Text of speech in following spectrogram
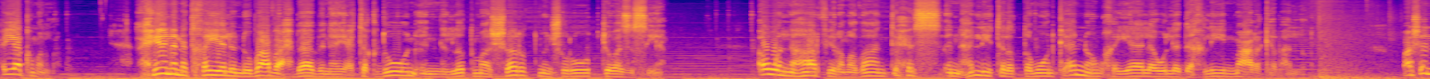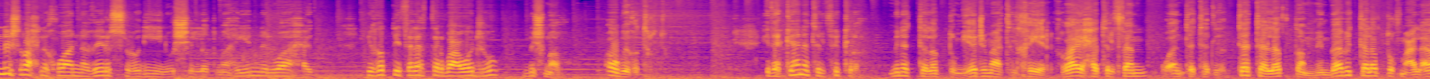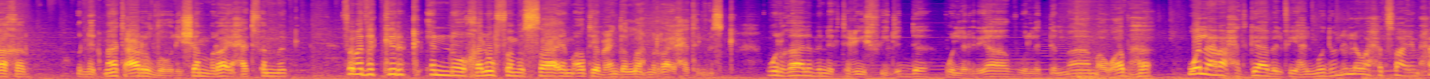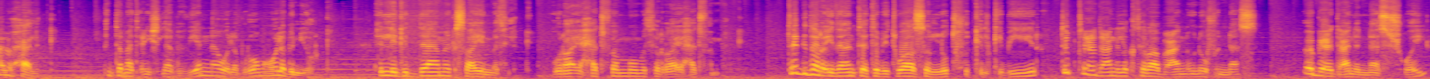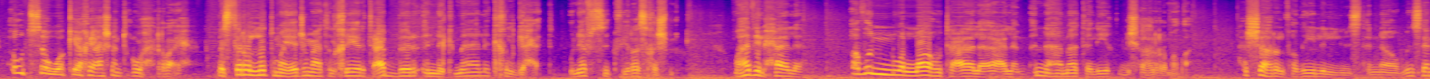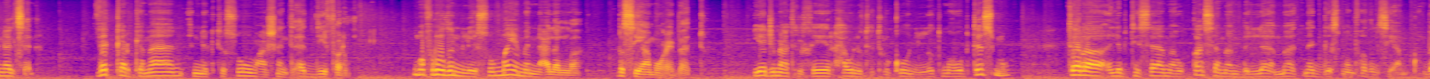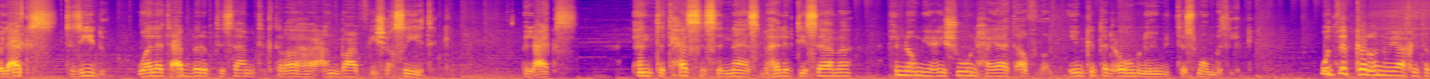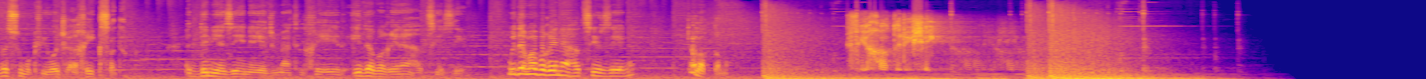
حياكم الله. أحيانا نتخيل أنه بعض أحبابنا يعتقدون أن اللطمة شرط من شروط جواز الصيام. أول نهار في رمضان تحس أن هل يتلطمون كأنهم خيالة ولا داخلين معركة بهاللطمة. وعشان نشرح لإخواننا غير السعوديين وش اللطمة هي أن الواحد يغطي ثلاثة أرباع وجهه بشماغه أو بغترته إذا كانت الفكرة من التلطم يا جماعة الخير رائحة الفم وأنت تتلطم من باب التلطف مع الآخر وأنك ما تعرضه لشم رائحة فمك فبذكرك أنه خلوف فم الصائم أطيب عند الله من رائحة المسك. والغالب أنك تعيش في جدة ولا الرياض ولا الدمام أو أبها ولا راح تقابل في هالمدن إلا واحد صايم حاله حالك. أنت ما تعيش لا بفيينا ولا بروما ولا بنيويورك. اللي قدامك صايم مثلك ورائحة فمه مثل رائحة فمك. تقدر إذا أنت تبي تواصل لطفك الكبير تبتعد عن الاقتراب عن أنوف الناس. ابعد عن الناس شوي أو تسوك يا أخي عشان تروح الرائحة. بس ترى اللطمة يا جماعة الخير تعبر أنك مالك خلق أحد ونفسك في رأس خشمك. وهذه الحالة أظن والله تعالى أعلم أنها ما تليق بشهر رمضان. هالشهر الفضيل اللي نستناه من سنة لسنة. ذكر كمان أنك تصوم عشان تأدي فرضك ومفروض أن اللي يصوم ما يمن على الله بصيامه وعبادته. يا جماعة الخير حاولوا تتركون اللطمة وابتسموا. ترى الابتسامة وقسما بالله ما تنقص من فضل صيامكم بالعكس تزيدوا. ولا تعبر ابتسامتك تراها عن ضعف في شخصيتك. بالعكس أنت تحسس الناس بهالابتسامة أنهم يعيشون حياة أفضل. ويمكن تدعوهم أنهم يبتسمون مثلك. وتذكر أنه يا أخي تبسمك في وجه أخيك صدق. الدنيا زينة يا جماعة الخير. إذا بغيناها تصير زينة. وإذا ما بغيناها تصير زينة تلطموا.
